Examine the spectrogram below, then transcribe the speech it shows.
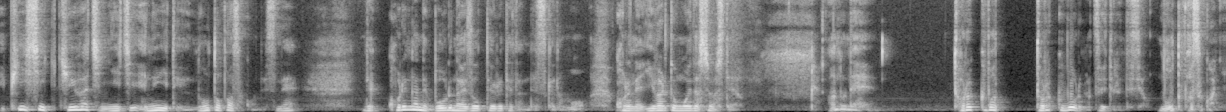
PC9821NE というノートパソコンですね。で、これがね、ボール内蔵って言われてたんですけども、これね、言われて思い出しましたよ。あのね、トラックバ、トラックボールがついてるんですよ。ノートパソコンに。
